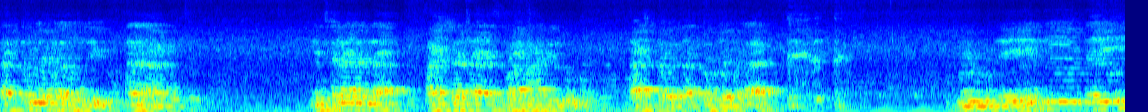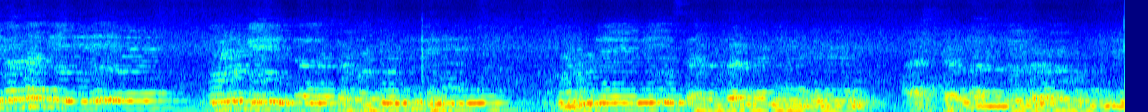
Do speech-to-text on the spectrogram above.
తత్వం లోపల ఉంది. మన నిత్యానంద పాశ్చాత్య స్వామానులు రాష్ట్ర తత్వం లోపల గురుదేవి దైవమని గురు గీతలు చెబుతుంది. అష్టమందులో ఉంది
